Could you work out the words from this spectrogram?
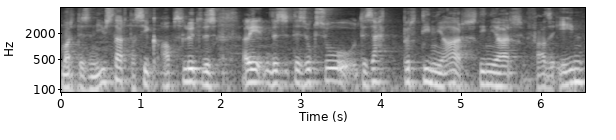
Maar het is een nieuw start, dat zie ik absoluut. Dus, allee, dus het is ook zo, het is echt per tien jaar. Tien jaar fase 1,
